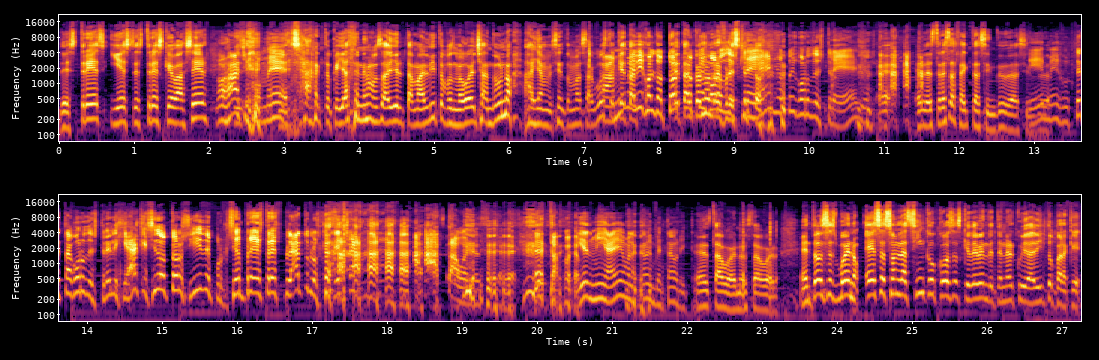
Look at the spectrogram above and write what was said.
de estrés. Y este estrés, ¿qué va a hacer? Ajá, sin comer. Exacto, que ya tenemos ahí el tamalito, pues me voy echando uno. Ay, ya me siento más a gusto. A mí ¿Qué me tal- dijo el doctor qué tal yo con estoy un gordo de estrés. Yo estoy gordo de estrés. Eh, el estrés afecta sin duda, sin Sí, me dijo, usted está gordo de estrés. Le dije, ah, que sí, doctor, sí, de porque siempre es tres platos los que se echan. Está bueno. ese. Está bueno. y es mía, ¿eh? Yo me la acabo de inventar ahorita. Está bueno, está bueno. Entonces, bueno, esas son las cinco cosas que deben de tener cuidadito para que,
